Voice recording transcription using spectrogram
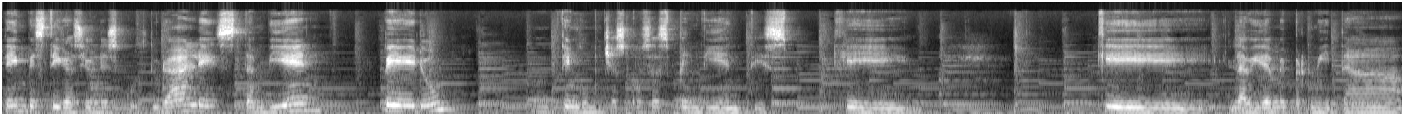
de investigaciones culturales también, pero tengo muchas cosas pendientes que, que la vida me permita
